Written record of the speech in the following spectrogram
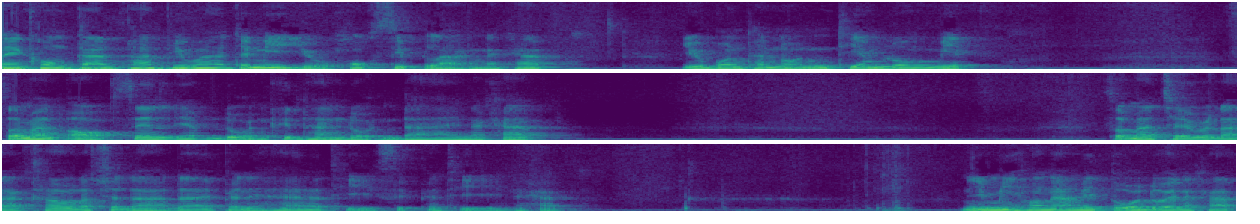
ในโครงการพักพิว่าจะมีอยู่ 60 หลังนะครับ อยู่บนถนนเทียมร่วมมิตร สามารถออกเส้นเรียบด่วนขึ้นทางด่วนได้นะครับ สามารถใช้เวลาเข้ารัชดาได้ภายใน 5 นาที 10 นาทีนะครับ นี่มีห้องน้ำในตัวด้วยนะครับ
